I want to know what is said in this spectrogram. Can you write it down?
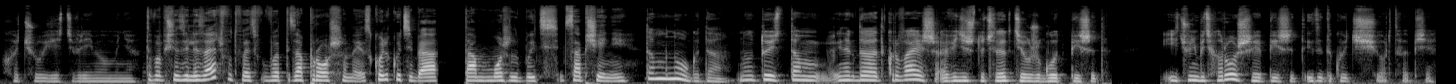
хочу, есть время у меня. Ты вообще залезаешь вот в эти вот запрошенные? Сколько у тебя там может быть сообщений? Там много, да. Ну, то есть там иногда открываешь, а видишь, что человек тебе уже год пишет. И что-нибудь хорошее пишет, и ты такой, черт вообще.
